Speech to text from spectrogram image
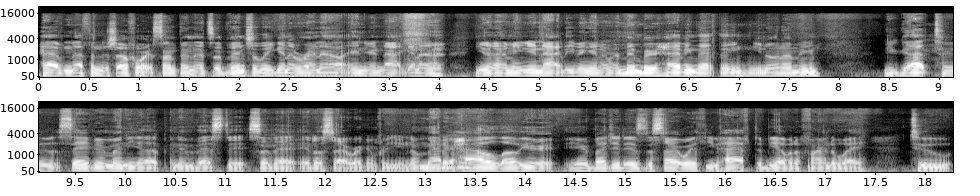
have nothing to show for it, something that's eventually gonna run out and you're not gonna you know what I mean, you're not even gonna remember having that thing, you know what I mean? You got to save your money up and invest it so that it'll start working for you. No matter how low your your budget is to start with, you have to be able to find a way to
